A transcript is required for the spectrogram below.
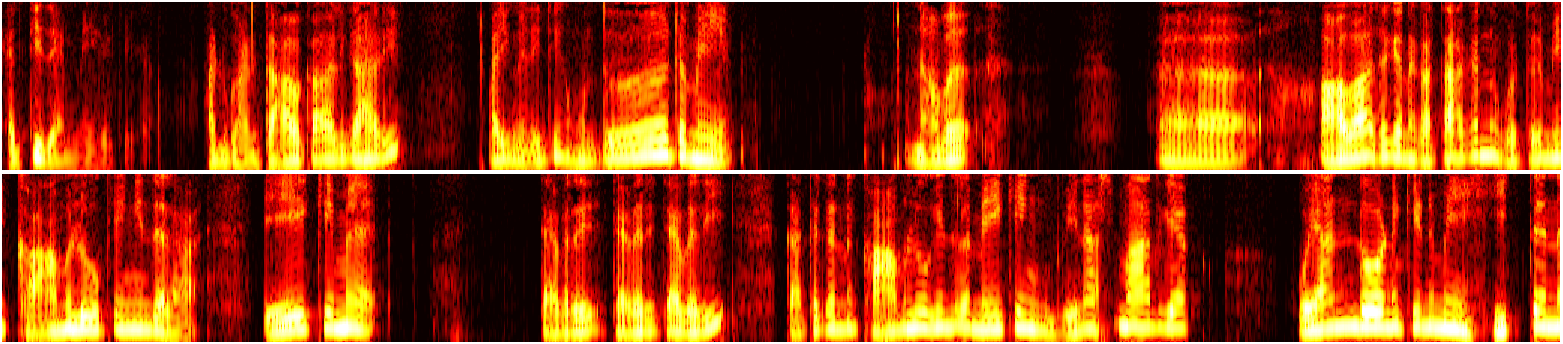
ඇති දැන් මේක කියලා. අඩු ගන්න తాවකාලික හරි අයින් වෙන ඉතින් හොඳට මේ නව ආවාස ගැන කතා කරනකොට මේ කාම ලෝකයෙන් ඉඳලා ඒකෙම තවරි තවරි තවරි ගත කරන කාම ලෝකෙන් ඉඳලා මේකෙන් වෙනස් මාර්ගයක් හොයන්න ඕන කියන මේ හිතන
